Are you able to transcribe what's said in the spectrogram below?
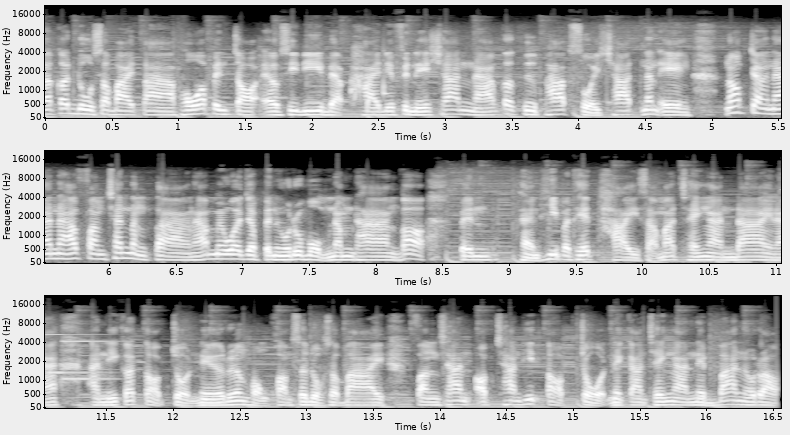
แล้วก็ดูสบายตา เพราะว่าเป็นจอ LCD แบบ High Definition นะครับก็คือภาพสวยชัดนั่นเอง นอกจากนั้นนะครับฟังก์ชันต่างๆนะครับไม่ว่าจะเป็นระบบนำทางก็เป็นแผนที่ประเทศไทยสามารถใช้งานได้นะอันนี้ก็ตอบโจทย์ในเรื่องของความสะดวกสบาย ฟังก์ชันออปชันที่ตอบโจทย์ในการใช้งานในบ้านเรา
